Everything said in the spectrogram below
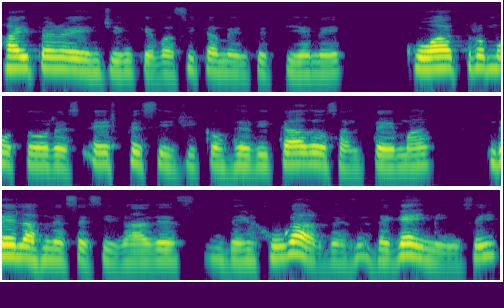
Hyper Engine, que básicamente tiene cuatro motores específicos dedicados al tema de las necesidades de jugar, de, de gaming. ¿sí?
